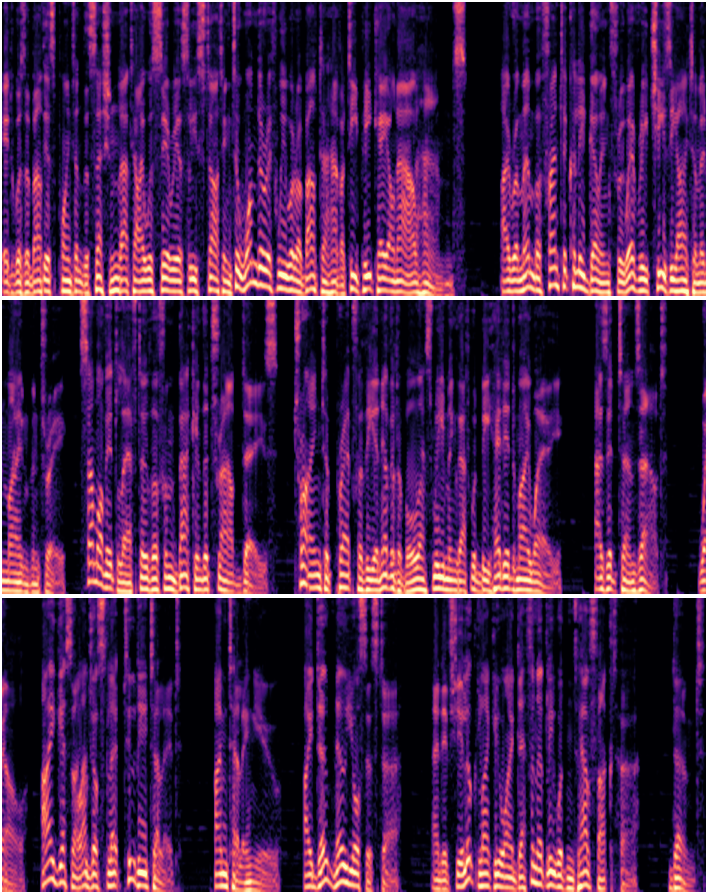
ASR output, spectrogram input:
It was about this point in the session that I was seriously starting to wonder if we were about to have a TPK on our hands. I remember frantically going through every cheesy item in my inventory, some of it left over from back in the trout days, trying to prep for the inevitable ass reaming that would be headed my way. As it turns out. Well, I guess I'll just let 2D tell it. I'm telling you. I don't know your sister. And if she looked like you I definitely wouldn't have fucked her. Don't.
